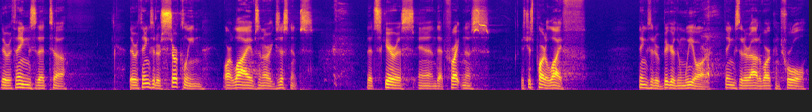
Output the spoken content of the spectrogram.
There are things that uh, there are things that are circling our lives and our existence that scare us and that frighten us. It's just part of life. Things that are bigger than we are, things that are out of our control.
